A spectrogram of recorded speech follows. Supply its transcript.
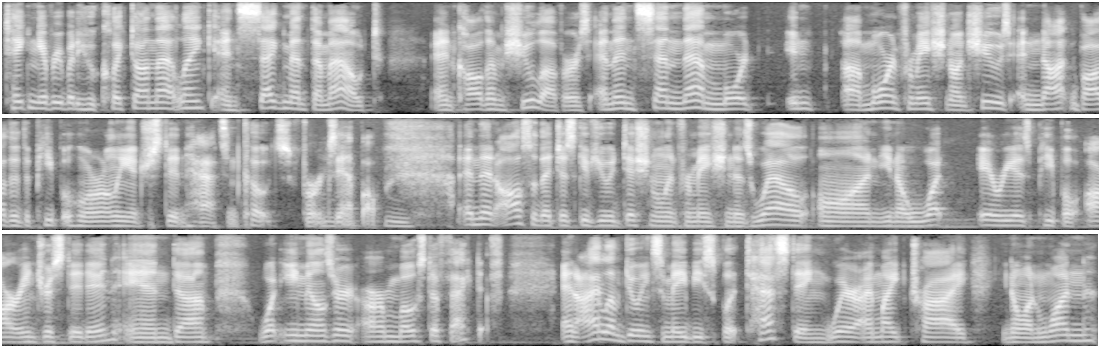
taking everybody who clicked on that link and segment them out and call them shoe lovers and then send them more in uh, more information on shoes and not bother the people who are only interested in hats and coats, for mm-hmm. example. Mm-hmm. And then also that just gives you additional information as well on you know what areas people are interested in and um, what emails are, are most effective. And I love doing some A/B split testing where I might try you know on one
